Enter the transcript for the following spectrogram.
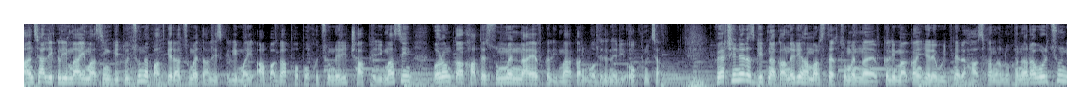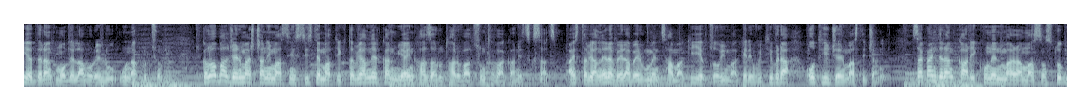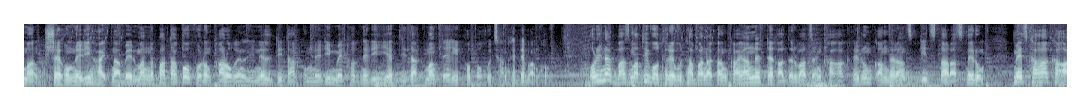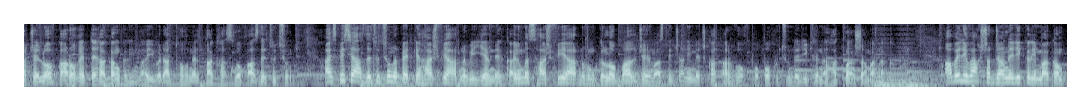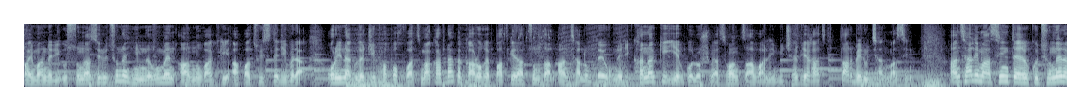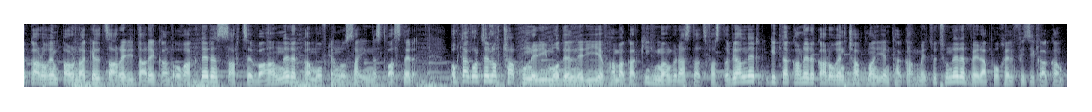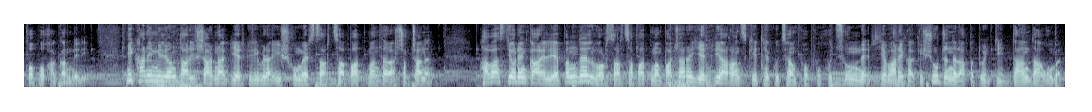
Անցյալի կլիմայի մասին գիտությունը պատկերացում է տալիս կլիմայի ապագա փոփոխությունների չափերի մասին, որոնք կանխատեսում են նաև կլիմական մոդելների օգնությամբ։ Վերջիներս գիտնականների համար ստեղծում են նաև կլիմական երևույթները հասկանալու հնարավորություն եւ դրանք մոդելավորելու ունակություն։ Գլոբալ ջերմաշճանի մասին սիստեմատիկ տվյալներ կան միայն 1860 թվականից սկսած։ Այս տվյալները վերաբերվում են ցամաքի եւ ծովի մակերևույթի վրա օդի ջերմաստիճանին։ Սակայն դրանք կարիք ունեն մանրամասն ստուգման, շեղումների հայտնաբերման նպատակով, որոնք կարող են լինել դիտարկումների, մեթոդների եւ դիտարկման տեղի փոփոխության հետևանքով։ Օրինակ, բազմաթիվ օթերևութաբանական կայաններ տեղադրված են քաղաքներում կամ նրանց կից տարածքներում, Մեծ քաղաքը աճելով կարող է տեղական կլիմայի վրա թողնել տաքացնող ազդեցություն։ Այսպիսի ազդեցությունը պետք է հաշվի առնվի եւ ներկայումս հաշվի առնվում գլոբալ ջերմաստիճանի մեջ կատարվող փոփոխությունների գնահատման ժամանակ։ Ավելի վաղ շրջանների կլիմական պայմանների ուսումնասիրությունը հիմնվում են անուղակի ապացույցների վրա։ Օրինակ լճի փոփոխված մակարդակը կարող է պատկերացում տալ անցյալում տեղումների քանակի եւ գոլորշմիացման ծավալի միջև եղած տարբերության մասին։ Անցյալի մասին տեղեկությունները կարող են պարունակել ծառերի տարեկան օղակները, սառցեվահանները կամ օվկիանոսային նստվածները։ Օգտագործելով չափումների, մոդելների եւ համակարգի հիման վրա ստացված տվյալներ, գիտնականները կարող են չափման ենթակա մեծությունները վերափոխել ֆիզիկական փոփոխականների։ Մի քանի միլիոն տարի շարունակ երկրի վրա իշխում էր սառցապատման դարաշրջանը։ Հավաստիորեն կարելի է պնդել, որ սառցապատման պատճառը երկրի առանցքի թեկության փոփոխությունն էր եւ արեգակի շուրջը նրա պտույտի դանդաղումը։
